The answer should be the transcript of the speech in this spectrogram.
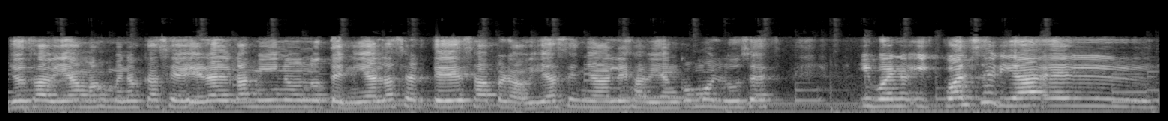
yo sabía más o menos que hacia ahí era el camino, no tenía la certeza, pero había señales, habían como luces y bueno, ¿y cuál sería el,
